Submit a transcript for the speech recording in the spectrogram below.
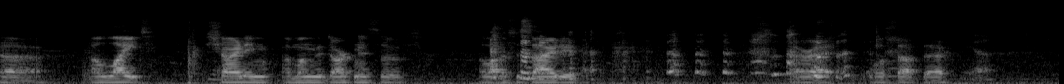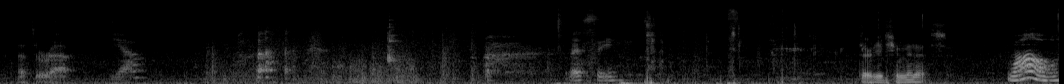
uh, a light shining among the darkness of a lot of society. All right. We'll stop there. Yeah. That's a wrap. Yeah. Let's see. 32 minutes. Wow.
